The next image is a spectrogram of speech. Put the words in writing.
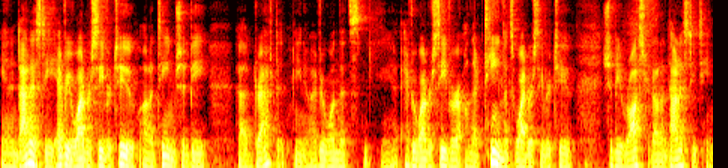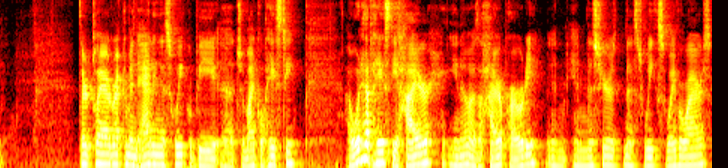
And in Dynasty, every wide receiver two on a team should be uh, drafted. You know, everyone that's you know, every wide receiver on their team that's wide receiver two should be rostered on a Dynasty team. Third player I'd recommend adding this week would be uh, JaMycal Hasty. I would have Hasty higher, you know, as a higher priority in, in this year's this week's waiver wires,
